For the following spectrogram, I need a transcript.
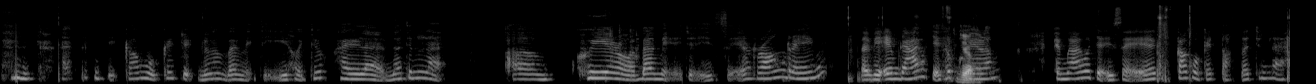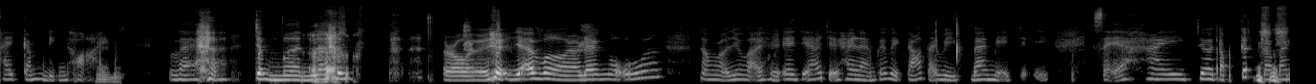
Chị có một cái chuyện là ba mẹ chị hồi trước hay làm đó chính là ờm, khuya rồi ba mẹ chị sẽ rón rén tại vì em gái của chị thức Dạ. khuya lắm em gái của chị sẽ có một cái tật đó chính là hay cầm điện thoại ừ. và chùm mền lên rồi giả vờ là đang ngủ á. xong rồi như vậy thì em chị gái chị hay làm cái việc đó tại vì ba mẹ chị sẽ hay chơi tập kích vào ban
